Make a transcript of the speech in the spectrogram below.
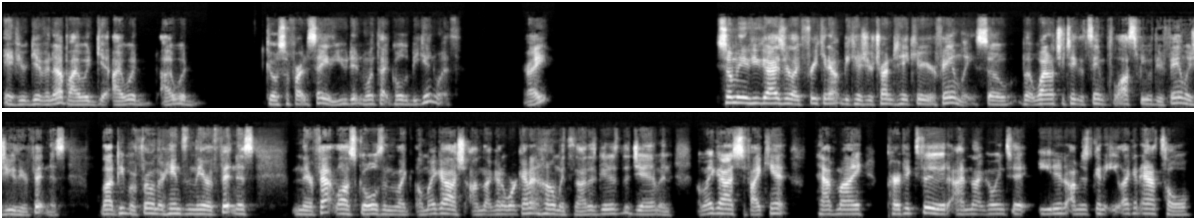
if you're giving up, I would get, I would, I would go so far to say you didn't want that goal to begin with, right? So many of you guys are like freaking out because you're trying to take care of your family. So, but why don't you take the same philosophy with your family as you with your fitness? A lot of people are throwing their hands in the air with fitness and their fat loss goals and they're like, oh my gosh, I'm not going to work out at home. It's not as good as the gym. And oh my gosh, if I can't have my perfect food, I'm not going to eat it. I'm just going to eat like an asshole.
